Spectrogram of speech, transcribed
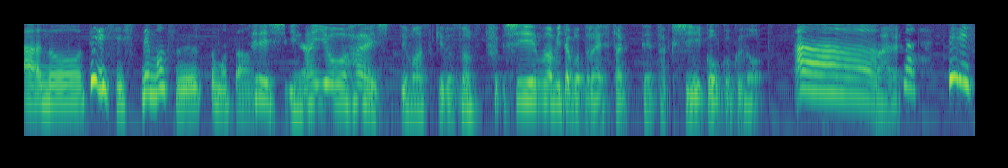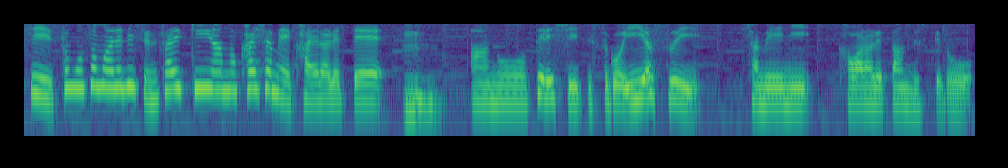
あのテレシー知ってます？ともさん。テレシー内容ははい知ってますけどそのふ CM は見たことないですタタクシー広告の。ああ、はい。まあテレシーそもそもあれですよね。最近あの会社名変えられてうん。あのテレシーってすごい言いやすい社名に変わられたんですけど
